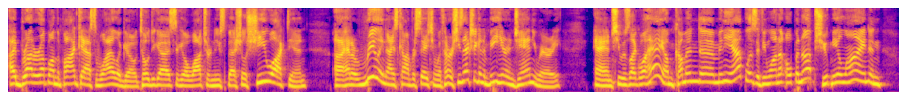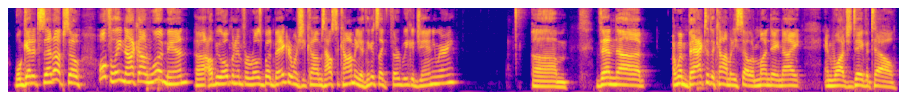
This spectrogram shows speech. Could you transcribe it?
I brought her up on the podcast a while ago, told you guys to go watch her new special. She walked in, uh, had a really nice conversation with her. She's actually going to be here in January. And she was like, well, hey, I'm coming to Minneapolis. If you want to open up, shoot me a line and we'll get it set up. So hopefully, knock on wood, man. Uh, I'll be opening for Rosebud Baker when she comes. House of Comedy. I think it's like third week of January. Um, then uh, I went back to the Comedy Cellar Monday night and watched Dave Attell,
